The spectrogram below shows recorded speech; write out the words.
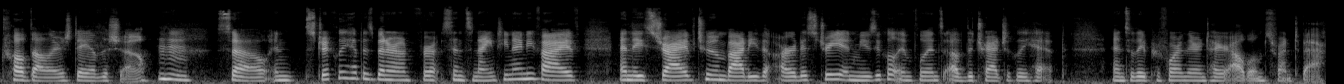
12 $12 day of the show. Mm-hmm. So, and Strictly Hip has been around for since 1995, and they strive to embody the artistry and musical influence of the Tragically Hip. And so they perform their entire albums front to back,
